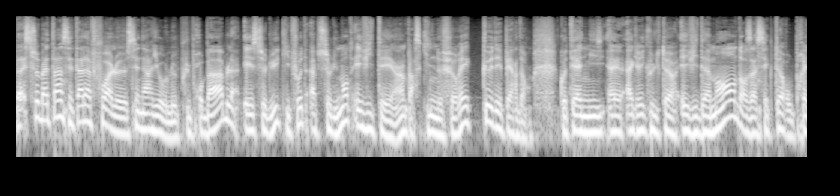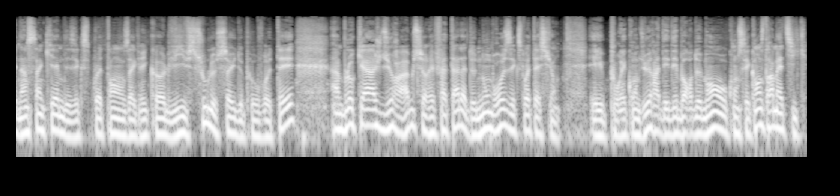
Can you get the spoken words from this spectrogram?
Bah, Ce matin, c'est à la fois le scénario le plus probable et celui qu'il faut absolument éviter, hein, parce qu'il ne ferait que des perdants. Côté euh, agriculteur, évidemment, dans un secteur où près d'un cinquième des exploitants agricoles vivent sous le seuil de pauvreté, un blocage durable serait fatal à de nombreuses exploitations et pourrait conduire à des débordements aux conséquences dramatiques.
